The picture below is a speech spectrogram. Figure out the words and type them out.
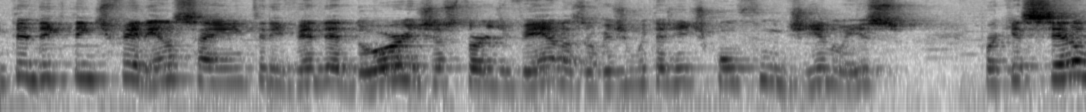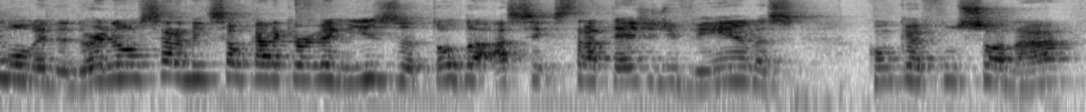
Entender que tem diferença entre vendedor e gestor de vendas, eu vejo muita gente confundindo isso. Porque ser um bom vendedor não necessariamente ser o cara que organiza toda a estratégia de vendas, como que vai funcionar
